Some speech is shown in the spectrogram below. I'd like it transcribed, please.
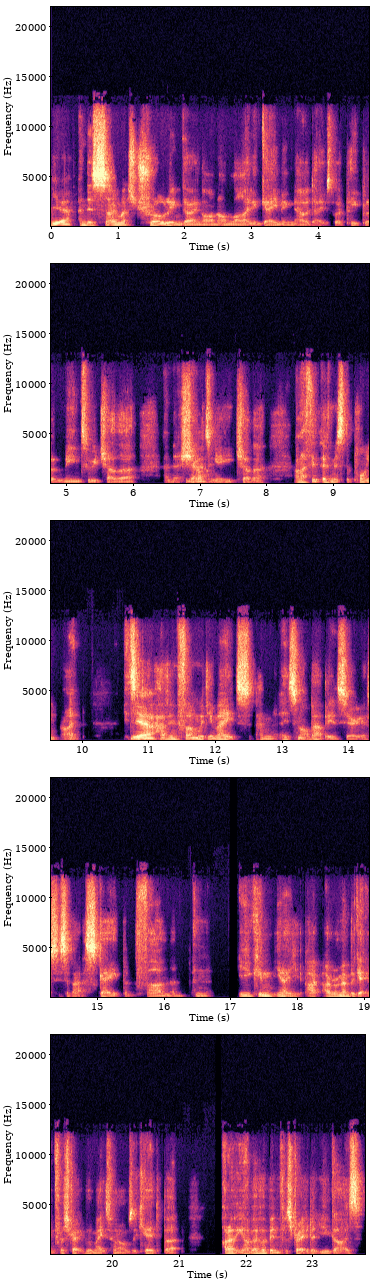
Yeah. And there's so much trolling going on online in gaming nowadays where people are mean to each other and they're shouting yeah. at each other. And I think they've missed the point, right? It's yeah. about having fun with your mates. And it's not about being serious. It's about escape and fun. And, and you can, you know, I, I remember getting frustrated with mates when I was a kid, but I don't think I've ever been frustrated at you guys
